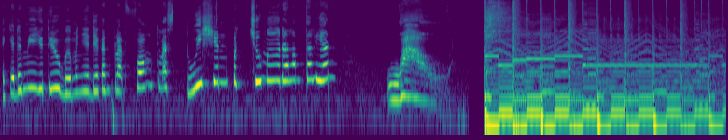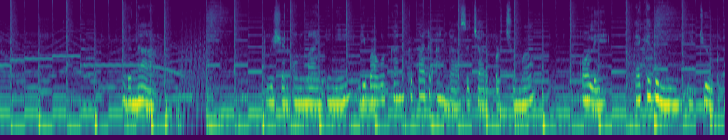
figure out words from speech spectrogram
Akademi YouTuber menyediakan platform kelas tuition percuma dalam talian. Wow! Benar. Tuition online ini dibawakan kepada anda secara percuma oleh Akademi YouTuber.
